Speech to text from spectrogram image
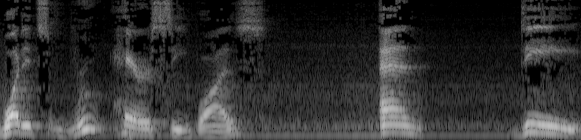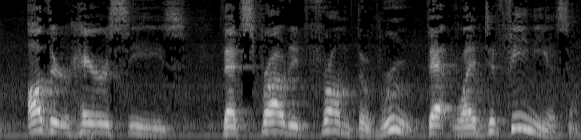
what its root heresy was, and the other heresies that sprouted from the root that led to Feeneyism.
